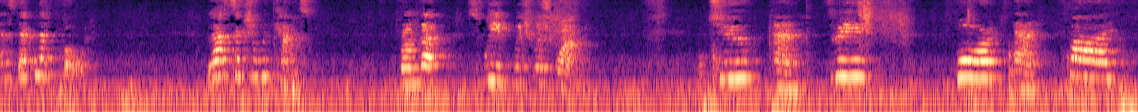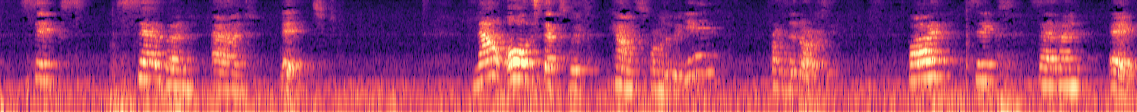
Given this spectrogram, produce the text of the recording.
and step left forward. Last section with counts. From the sweep, which was one, two, and three, four, and five, six, seven, and eight. Now all steps with counts from the beginning, from the Dorothy. Five, six, seven, eight.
